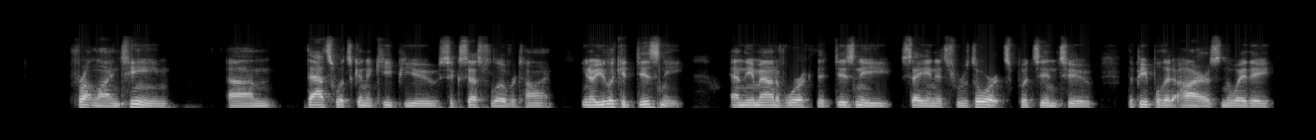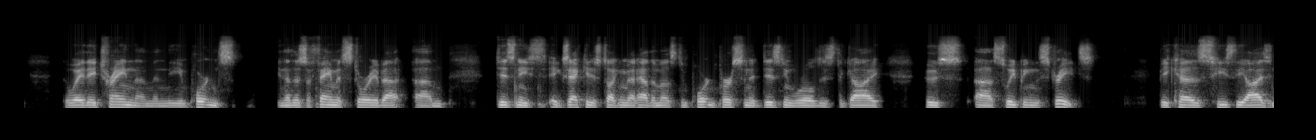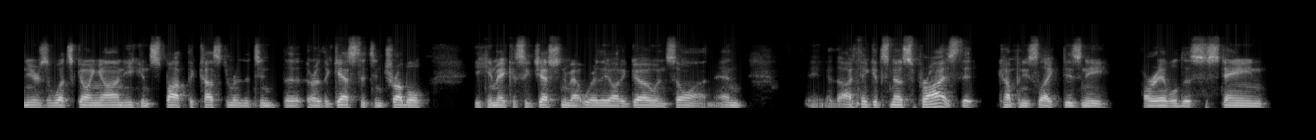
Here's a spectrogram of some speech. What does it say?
frontline team. Um, that's what's going to keep you successful over time. You know, you look at Disney and the amount of work that Disney, say in its resorts, puts into the people that it hires and the way they the way they train them and the importance. You know, there's a famous story about um, Disney's executives talking about how the most important person at Disney World is the guy who's uh, sweeping the streets because he's the eyes and ears of what's going on. He can spot the customer that's in the or the guest that's in trouble. He can make a suggestion about where they ought to go and so on. And I think it's no surprise that companies like Disney are able to sustain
